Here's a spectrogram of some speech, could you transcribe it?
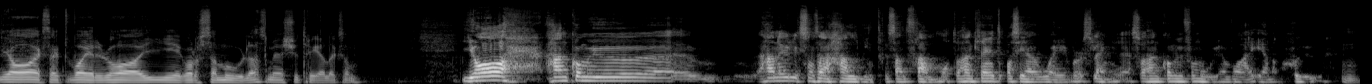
Ja, exakt. Vad är det du har? Jegor Samula som är 23 liksom. Ja, han kommer ju... Han är ju liksom så här halvintressant framåt och han kan ju inte passera waivers längre så han kommer ju förmodligen vara en av sju. Mm.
